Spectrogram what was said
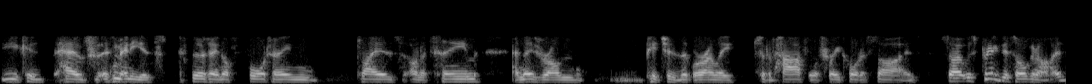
You could have as many as 13 or 14 players on a team, and these were on pitches that were only sort of half or three quarter size. So it was pretty disorganised.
